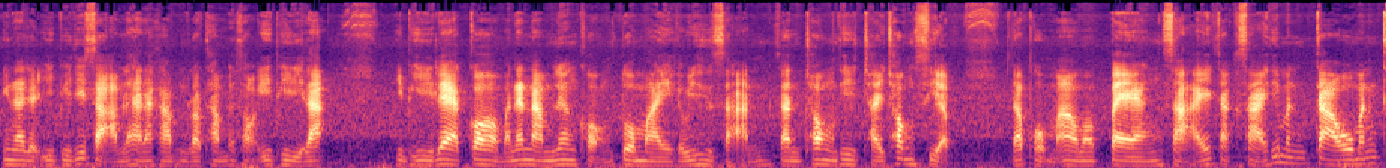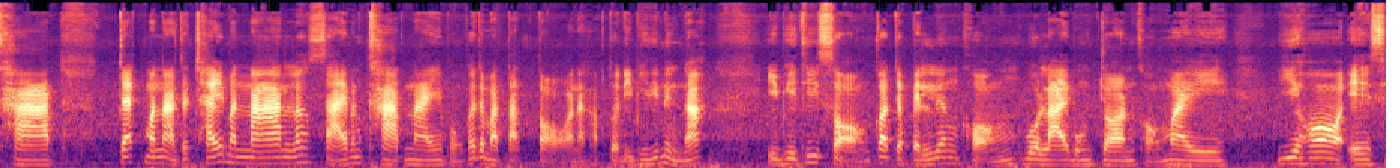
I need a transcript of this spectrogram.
นี่น่าจะ EP ที่ 3 แล้วนะครับ เราทำไป2 EP ละ EP แรกก็มาแนะนำเรื่องของตัวไม้กับวิธีสื่อสารการช่องที่ใช้ช่องเสียบ แล้วผมเอามาแปลงสายจากสายที่มันเก่ามันขาดแจ็คมันอาจจะใช้มานานแล้วสายมันขาดใน ผมก็จะมาตัดต่อนะครับ ตัว EP ที่1นะ EP ที่ 2 ก็จะเป็นเรื่องของโวลายวงจรของไมยี่ห้อ AC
